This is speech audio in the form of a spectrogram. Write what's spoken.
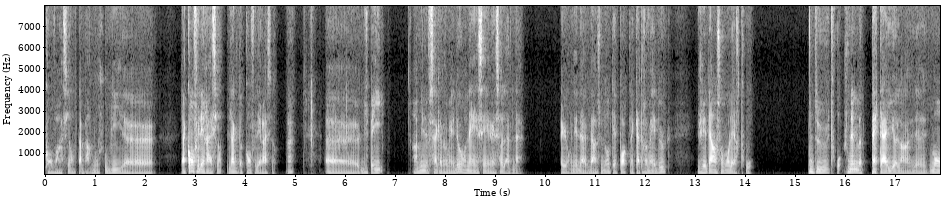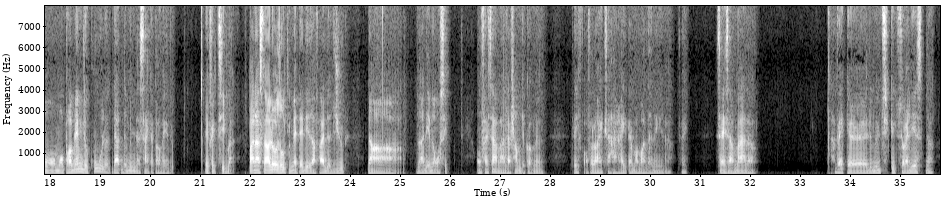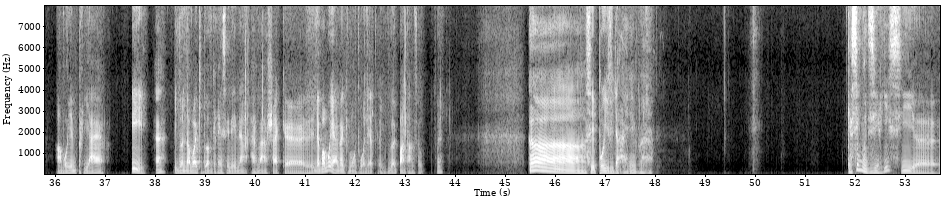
convention, tabarnouche, j'oublie, euh, la confédération, l'acte de confédération hein, euh, du pays. En 1982, on a inséré ça là-dedans. on est dans, une autre époque, la 82, j'étais en secondaire 3 deux, trois. Je venais de me péter à gueule. Hein. Euh, mon, problème de coup date de 1982. Effectivement. Pendant ce temps-là, eux autres, ils mettaient des affaires de Dieu dans, dans l'énoncé. On fait ça avant la Chambre des communes. il va falloir que ça arrête à un moment donné. Sincèrement, là, avec euh, le multiculturalisme, envoyer une prière. Et, hein, il doit y en avoir qui doivent graisser les dents avant chaque. Euh, D'après moi, il y en a qui vont aux toilettes. ils ne veulent pas entendre ça. Ah, c'est pas évident. Qu'est-ce que vous diriez si euh,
